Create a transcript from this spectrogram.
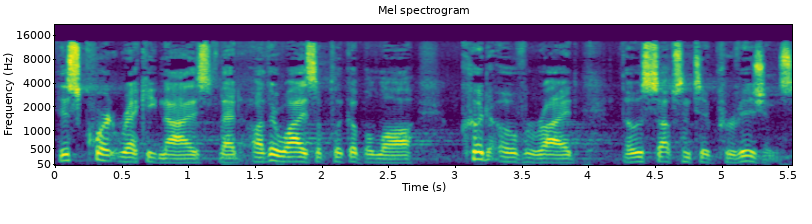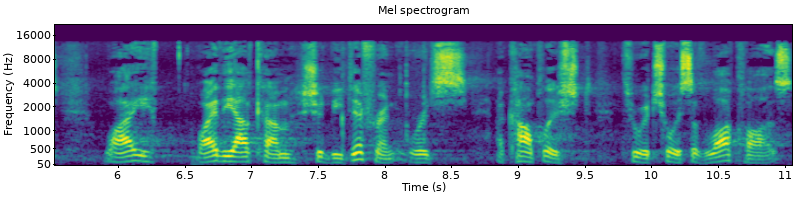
This court recognized that otherwise applicable law could override those substantive provisions. Why, why the outcome should be different, where it's accomplished through a choice of law clause.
